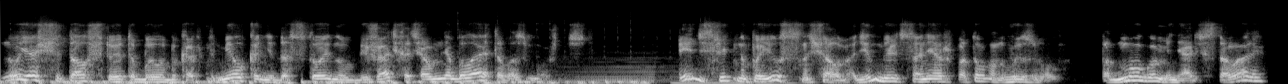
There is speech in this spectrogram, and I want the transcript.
Ну, я считал, что это было бы как-то мелко, недостойно убежать, хотя у меня была эта возможность. И действительно появился сначала один милиционер, потом он вызвал подмогу, меня арестовали.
